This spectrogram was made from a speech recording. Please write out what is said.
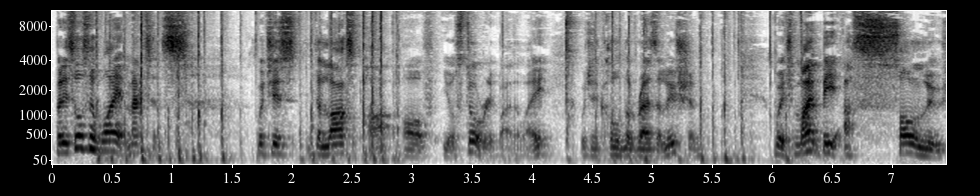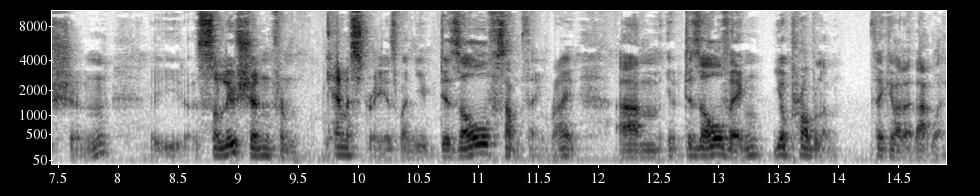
but it's also why it matters, which is the last part of your story, by the way, which is called the resolution, which might be a solution solution from chemistry is when you dissolve something, right? Um, you know, dissolving your problem. Think about it that way.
